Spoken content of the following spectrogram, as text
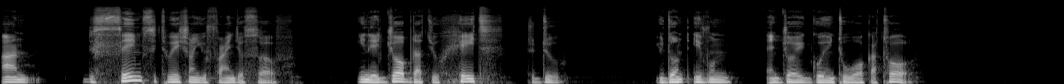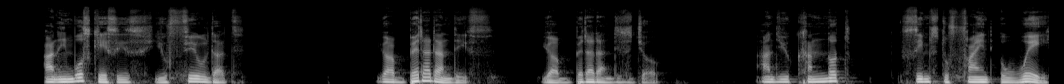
And the same situation you find yourself in a job that you hate to do, you don't even enjoy going to work at all. And in most cases, you feel that you are better than this, you are better than this job, and you cannot seems to find a way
